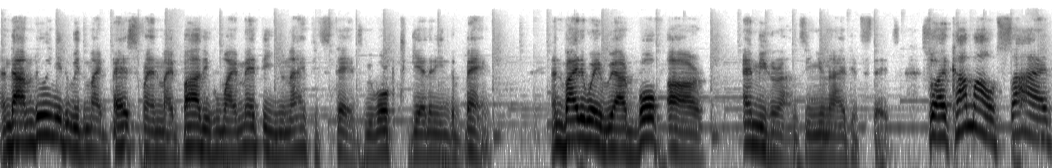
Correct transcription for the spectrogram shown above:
and I'm doing it with my best friend, my buddy, whom I met in United States. We work together in the bank. And by the way, we are both are immigrants in United States. So I come outside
